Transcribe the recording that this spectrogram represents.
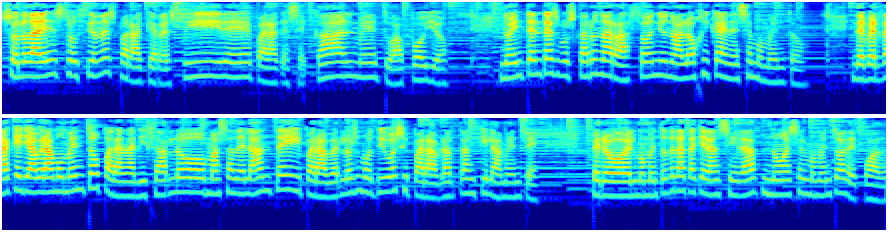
Solo daré instrucciones para que respire, para que se calme, tu apoyo. No intentes buscar una razón y una lógica en ese momento. De verdad que ya habrá momento para analizarlo más adelante y para ver los motivos y para hablar tranquilamente. Pero el momento del ataque de ansiedad no es el momento adecuado.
